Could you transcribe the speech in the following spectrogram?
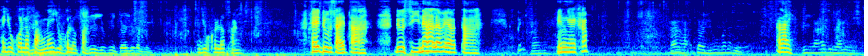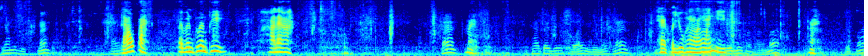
อาอยู่คนละฝั่งแม่อยู่คนละฝั่งพี่ อยู่พี่เจ้าอยู่กันอยู่คนละฝั่ง ให้ดูสายตา ดูสีหน้าและแววตา เป็นไงครับฮะเจ้าอยู่มาทำไมอะไรพี่ยังไม่พี่ยังยังไม่ดีนะแล้วไป ไปเป็นเพื่อนพี่ มาเลยค่ะฮะมาฮะเจ้าอยู่ขอให้อยู่นะฮะแหกก็อยู่ข้างหลังหลังอีกเจ้าอยู่ข้างหลังมา มา มา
